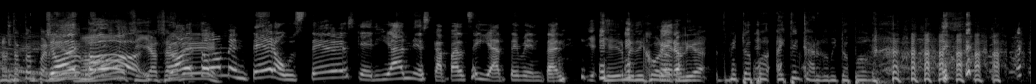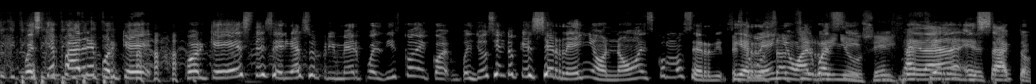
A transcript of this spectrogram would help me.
no está tan Yo perdida, de ¿no? todo, si ya yo sabe. de todo me entero. Ustedes querían escaparse y ya te ventan. Y, y ayer me dijo la Talía, mi topo, ahí te encargo, mi topo. Pues qué padre porque porque este sería su primer pues disco de pues yo siento que es serreño, ¿no? Es como cierreño o algo así. sí. El Exacto.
